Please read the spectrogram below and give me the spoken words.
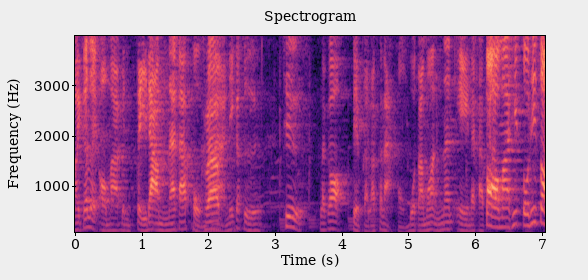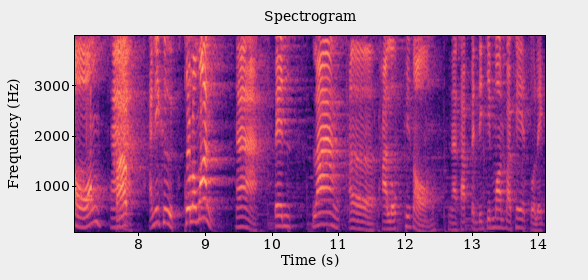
มันก็เลยออกมาเป็นสีดำนะครับผมครับอ่านี่ก็คือชื่อแล้วก็เปรียบกับลักษณะของโบตามอนนั่นเองนะครับ ต่อมาที่ตัวที่2อ่าครับ อันนี้คือโคโลมอนอ่าเป็นร่างเอ่อทารกที่2นะครับเป็นดิจิมอนประเภทตัวเล็ก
